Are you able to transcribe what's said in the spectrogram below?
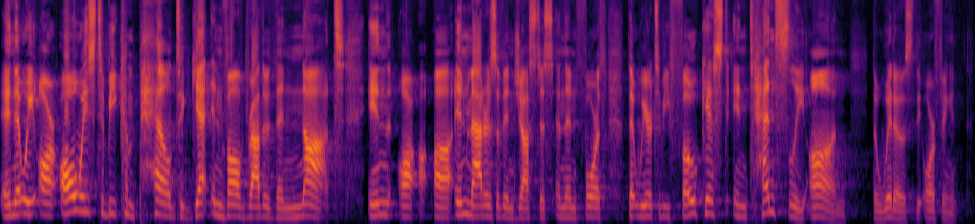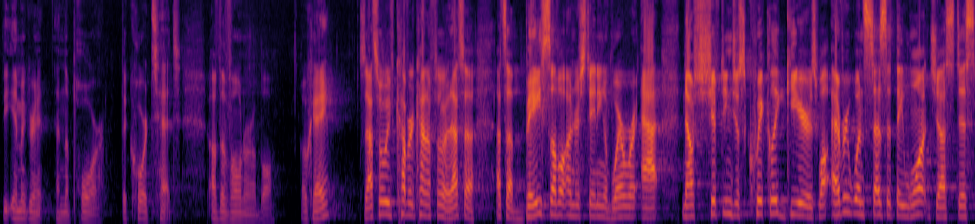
And that we are always to be compelled to get involved rather than not in, uh, uh, in matters of injustice. And then, fourth, that we are to be focused intensely on the widows, the orphan, the immigrant, and the poor, the quartet of the vulnerable. Okay? So that's what we've covered kind of That's a, that's a base level understanding of where we're at. Now, shifting just quickly gears, while everyone says that they want justice,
